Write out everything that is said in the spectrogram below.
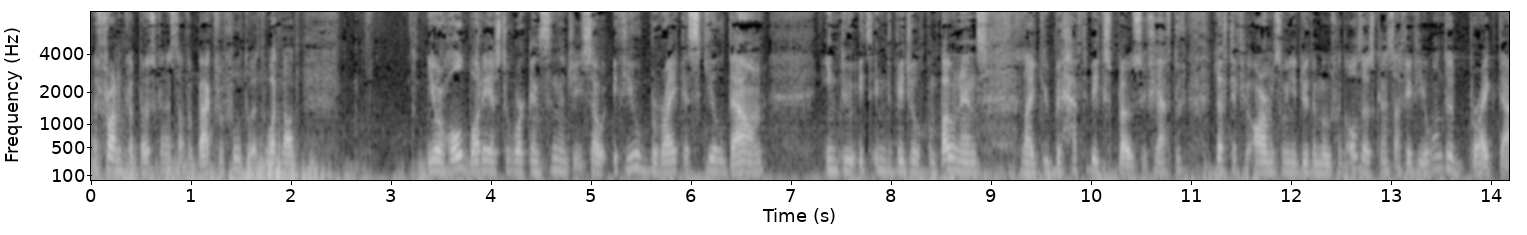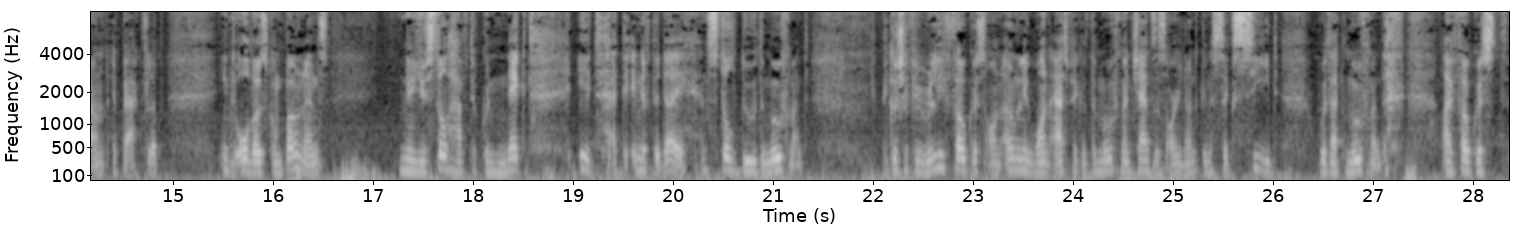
a front flip, those kind of stuff, a backflip full twist, whatnot your whole body has to work in synergy. So if you break a skill down into its individual components, like you have to be explosive, you have to lift up your arms when you do the movement, all those kind of stuff. If you want to break down a backflip into all those components, you know you still have to connect it at the end of the day and still do the movement. Because if you really focus on only one aspect of the movement, chances are you're not going to succeed with that movement. I focused,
